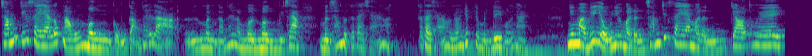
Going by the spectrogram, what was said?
Sắm chiếc xe lúc nào cũng mừng, cũng cảm thấy là, mình cảm thấy là mình mừng. Vì sao? Mình sắm được cái tài sản rồi. Cái tài sản là nó giúp cho mình đi mỗi ngày nhưng mà ví dụ như mà định sắm chiếc xe mà định cho thuê,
